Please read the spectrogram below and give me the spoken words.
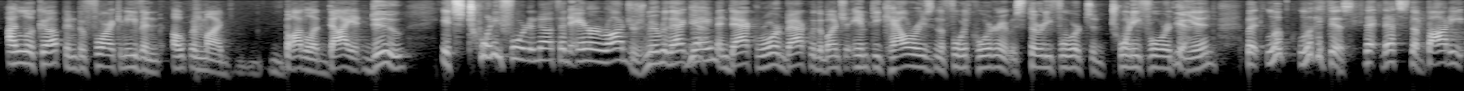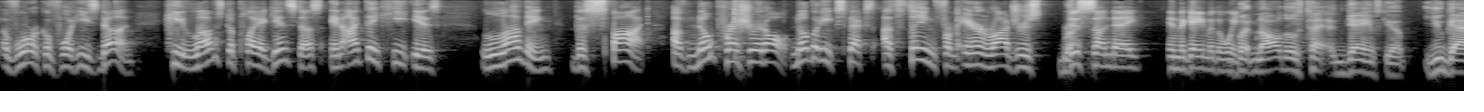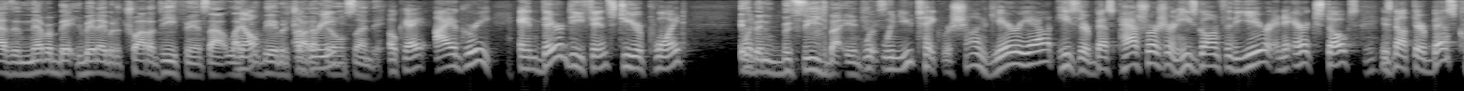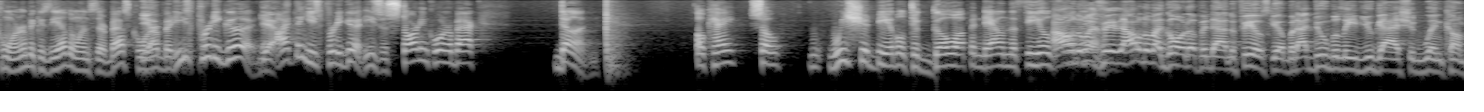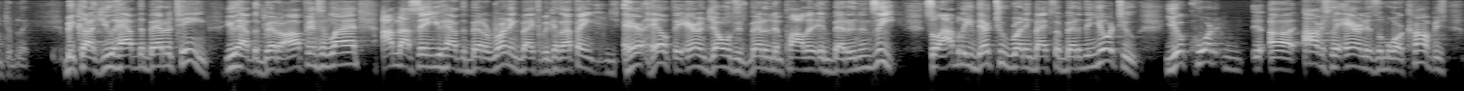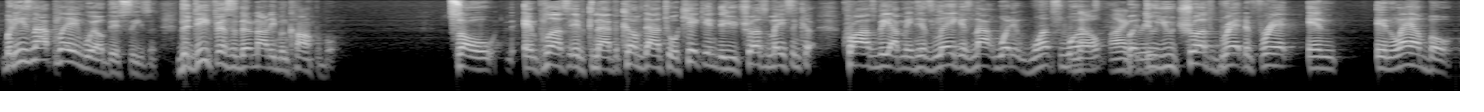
I look up, and before I can even open my bottle of Diet Dew, it's 24 to nothing. Aaron Rodgers. Remember that game? And Dak roared back with a bunch of empty calories in the fourth quarter. And it was 34 to 24 at the end. But look, look at this. That, that's the body of work of what he's done. He loves to play against us, and I think he is loving the spot of no pressure at all. Nobody expects a thing from Aaron Rodgers this Sunday in the game of the week. But in all those ta games, Skip, you guys have never been, been able to trot a defense out like no, you'll be able to trot agreed. out there on Sunday. Okay, I agree. And their defense, to your point, It's been besieged by injuries. when you take Rashan Gary out, he's their best pass rusher and he's gone for the year. And Eric Stokes mm-hmm. is not their best corner because the other one's their best corner, Yeah. but he's pretty good. Yeah. I think he's pretty good. He's a starting cornerback. Done. Okay, so we should be able to go up and down the field. I don't, know about. I don't know about going up and down the field, Skip, but I do believe you guys should win comfortably because you have the better team. You have the better offensive line. I'm not saying you have the better running backs because I think healthy Aaron Jones is better than Pollard and better than Zeke. So I believe their two running backs are better than your two. Your quarter, uh, obviously Aaron is a more accomplished, but he's not playing well this season. The defenses they're not even comparable. So, and plus, if now if it comes down to a kicking, do you trust Mason Crosby? I mean, his leg is not what it once was. No, I agree. but do you trust Brett DeFred in in Lambeau?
